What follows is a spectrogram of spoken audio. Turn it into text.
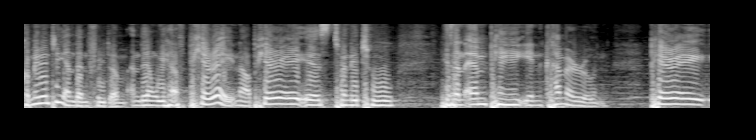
community and then freedom. And then we have Pierre. Now, Pierre is 22. He's an MP in Cameroon. Pierre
